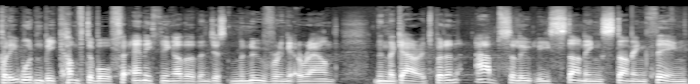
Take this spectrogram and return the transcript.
but it wouldn't be comfortable for anything other than just maneuvering it around in the garage. But an absolutely stunning, stunning thing.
